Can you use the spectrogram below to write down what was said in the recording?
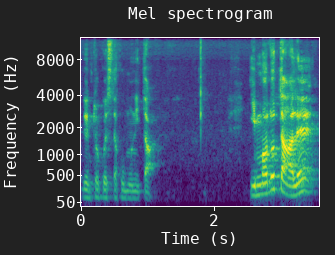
dentro questa comunità, in modo tale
